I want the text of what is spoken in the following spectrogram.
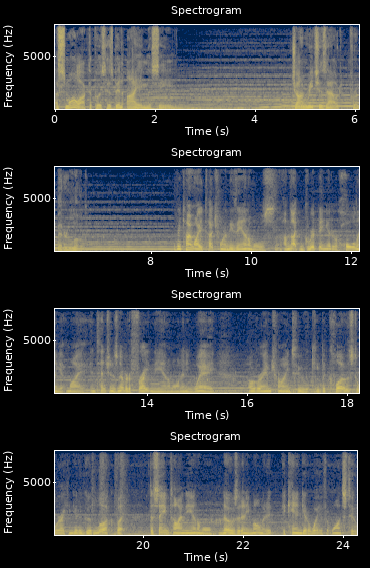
a small octopus has been eyeing the scene. John reaches out for a better look. Every time I touch one of these animals, I'm not gripping it or holding it. My intention is never to frighten the animal in any way. However, I am trying to keep it close to where I can get a good look, but at the same time, the animal knows at any moment it, it can get away if it wants to.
